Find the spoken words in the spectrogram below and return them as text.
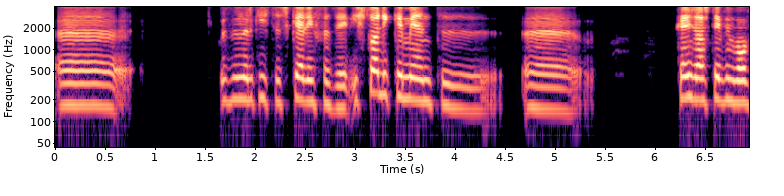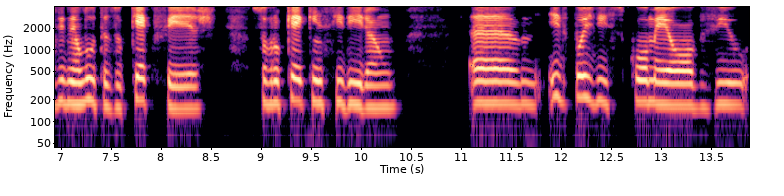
uh, os anarquistas querem fazer. Historicamente, uh, quem já esteve envolvido em lutas, o que é que fez, sobre o que é que incidiram. Uh, e depois disso, como é óbvio,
